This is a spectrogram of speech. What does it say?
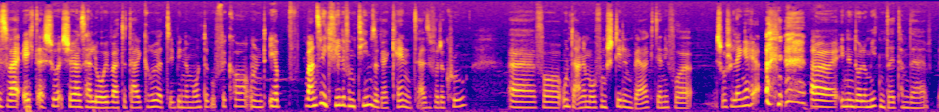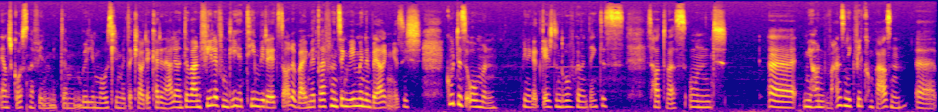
Das war echt ein schönes Hallo. Ich war total gerührt. Ich bin am Montag aufgekommen und ich habe wahnsinnig viele vom Team sogar kennt, also von der Crew. Äh, von, unter anderem auch vom Stillenberg, den ich vor schon schon länger her äh, in den Dolomiten dreht haben, der Ernst Gossner Film mit dem William Mosley, mit der Claudia Cardinale. Und da waren viele vom gleichen Team wieder jetzt da dabei. Wir treffen uns irgendwie immer in den Bergen. Es ist gutes Omen. Bin ich gerade gestern drauf gekommen und denke, das, das hat was. Und äh, wir haben wahnsinnig viele Komparsen äh,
